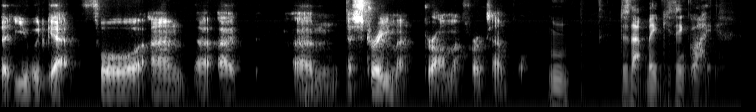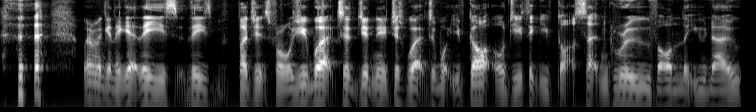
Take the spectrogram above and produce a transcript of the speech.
that you would get for um, a, a, um, a, streamer drama, for example. Mm. Does that make you think, right? where am I going to get these these budgets from? Or you work to you just work to what you've got, or do you think you've got a certain groove on that you know?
